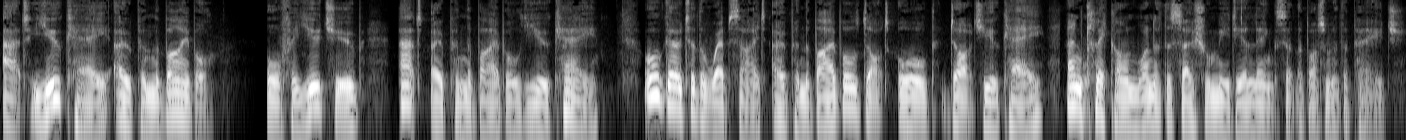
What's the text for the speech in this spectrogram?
at UK Open the Bible, or for YouTube, at Open the Bible UK, or go to the website openthebible.org.uk and click on one of the social media links at the bottom of the page.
